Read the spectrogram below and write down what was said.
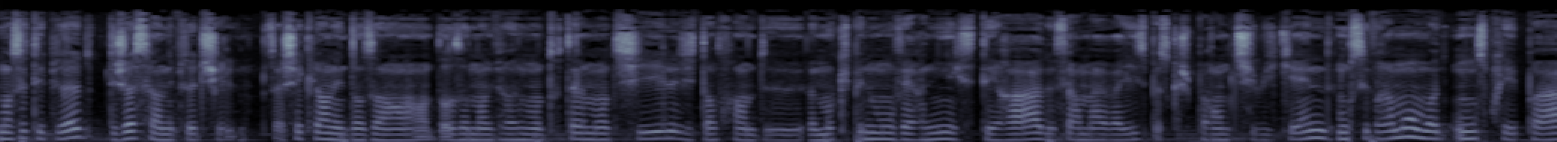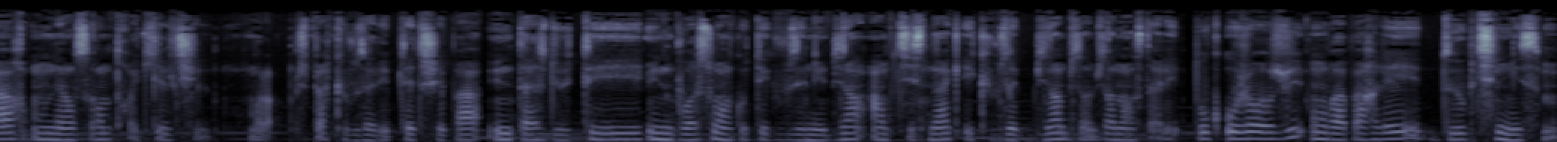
Dans cet épisode, déjà c'est un épisode chill. Sachez que là on est dans un, dans un environnement totalement chill. J'étais en train de m'occuper de mon vernis, etc. De faire ma valise parce que je pars un petit week-end. Donc c'est vraiment en mode on se prépare, on est ensemble, tranquille, chill. Voilà, j'espère que vous avez peut-être, je sais pas, une tasse de thé, une boisson à côté que vous aimez bien, un petit snack et que vous êtes bien, bien, bien installé. Donc aujourd'hui, on va parler d'optimisme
